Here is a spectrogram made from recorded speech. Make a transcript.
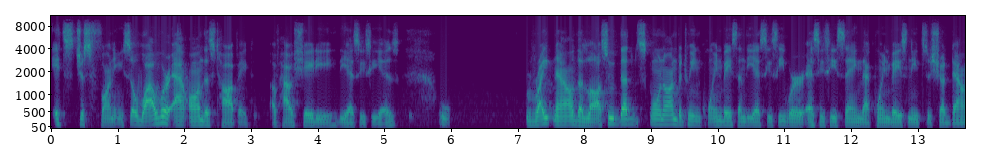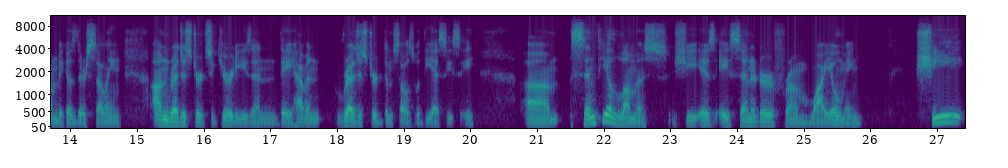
it's just funny. So while we're at, on this topic of how shady the SEC is, right now the lawsuit that's going on between Coinbase and the SEC, where SEC is saying that Coinbase needs to shut down because they're selling unregistered securities and they haven't registered themselves with the SEC. Um, Cynthia Lummis, she is a senator from Wyoming she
